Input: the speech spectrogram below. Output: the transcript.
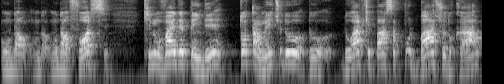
um, um, um downforce que não vai depender totalmente do, do, do ar que passa por baixo do carro,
